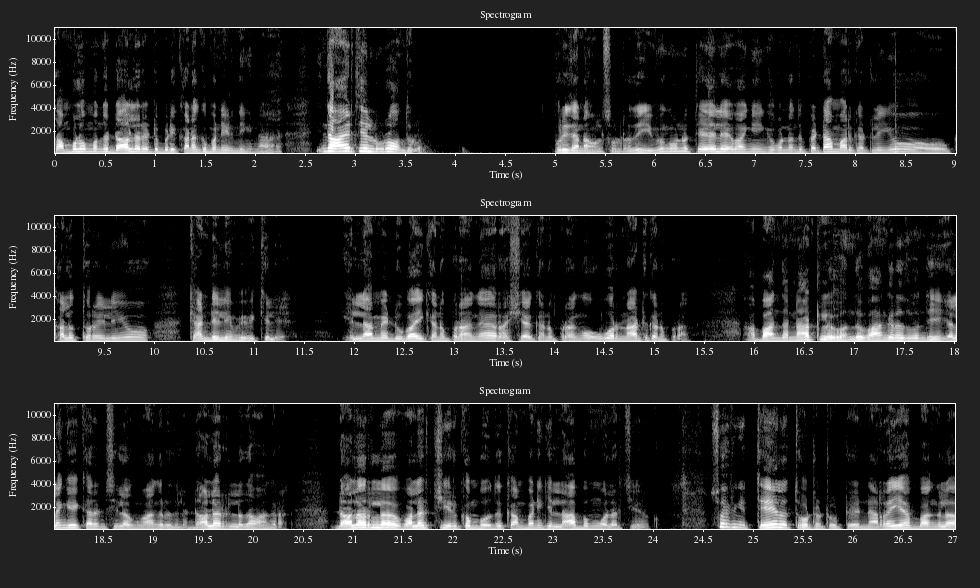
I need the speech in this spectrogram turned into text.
சம்பளமும் அந்த டாலர் ரேட்டு படி கணக்கு பண்ணியிருந்தீங்கன்னா இந்த ஆயிரத்தி எழுநூறுவா வந்துடும் புரியுதா நான் உங்களுக்கு சொல்கிறது இவங்க ஒன்றும் தேயிலையை வாங்கி இங்கே கொண்டு வந்து பெட்டா மார்க்கெட்லேயும் களுத்துறையிலையும் கேண்டிலையும் போய் விற்கலையே எல்லாமே துபாய்க்கு அனுப்புகிறாங்க ரஷ்யாவுக்கு அனுப்புகிறாங்க ஒவ்வொரு நாட்டுக்கு அனுப்புகிறாங்க அப்போ அந்த நாட்டில் வந்து வாங்குறது வந்து இலங்கை கரன்சியில் அவங்க வாங்குறது இல்லை. டாலரில் தான் வாங்குறாங்க. டாலரில் வளர்ச்சி இருக்கும்போது கம்பெனிக்கு லாபமும் வளர்ச்சி இருக்கும். ஸோ இவங்க தேயிலை தோட்டத்தை விட்டு நிறைய பங்களா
